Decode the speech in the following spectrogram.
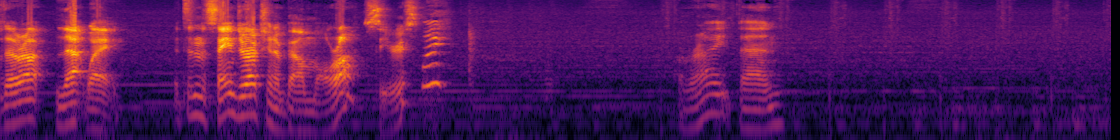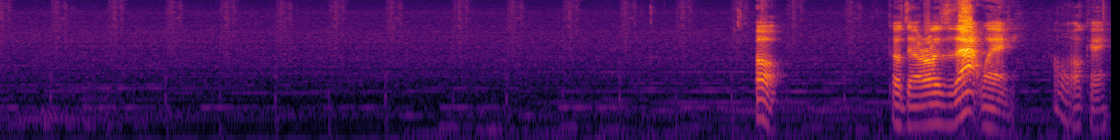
Caldera, that way. It's in the same direction of Balmora? Seriously? Alright then. Oh. Caldera is that way. Oh, okay.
